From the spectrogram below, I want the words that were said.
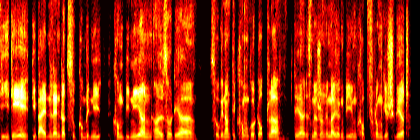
die Idee, die beiden Länder zu kombinieren, also der sogenannte Kongo-Doppler, der ist mir schon immer irgendwie im Kopf rumgeschwirrt.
